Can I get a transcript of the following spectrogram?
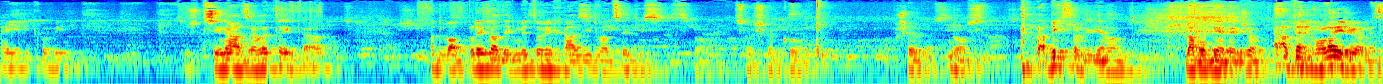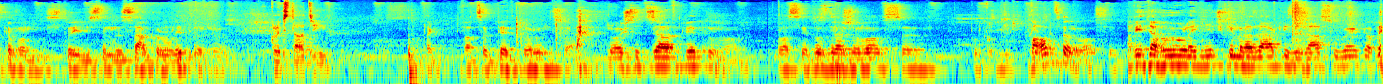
Hejlíkový, což 13 elektrika a dva plyn a teď mi to vychází 20 tisíc, no, což jako už je dost, abych to vydělal na obědek, že A ten volej, že jo, dneska on stojí 70 korun litr, že jo. Kolik stál dřív? Tak 25 korun třeba. No ještě třeba v květnu, no. Vlastně to zdražilo se palce, no, asi. Vytahuju ledničky, mrazáky ze zásuvek, aby,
